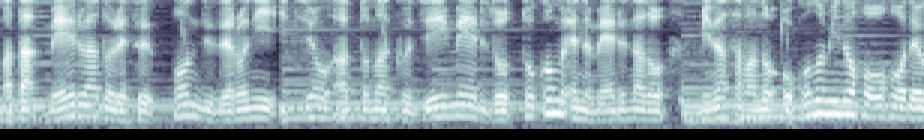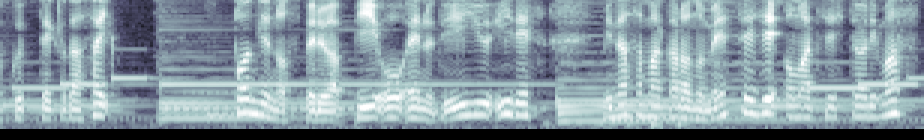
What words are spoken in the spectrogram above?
またメールアドレス、ポンデュ0214アットマーク gmail.com へのメールなど、皆様のお好みの方法で送ってください。ポンデュのスペルは PONDUE です。皆様からのメッセージお待ちしております。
